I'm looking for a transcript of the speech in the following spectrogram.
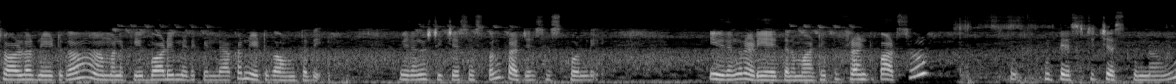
షోల్డర్ నీట్గా మనకి బాడీ మీదకి వెళ్ళాక నీట్గా ఉంటుంది. ఈ విధంగా స్టిచ్ చేసేసుకొని కట్ చేసేసుకోండి. ఈ విధంగా రెడీ అయ్యిద్ది అనమాట ఇప్పుడు ఫ్రంట్ పార్ట్స్ కుట్టే స్టిచ్ చేసుకున్నాము.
